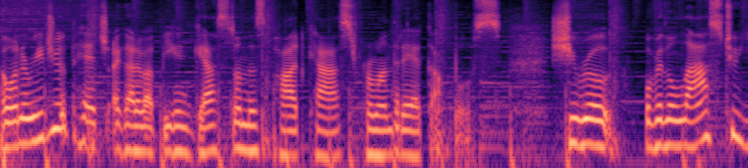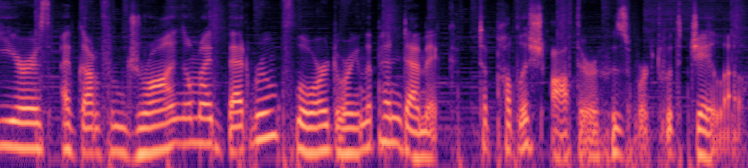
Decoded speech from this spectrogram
I want to read you a pitch I got about being a guest on this podcast from Andrea Campos. She wrote Over the last two years, I've gone from drawing on my bedroom floor during the pandemic to published author who's worked with JLo.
